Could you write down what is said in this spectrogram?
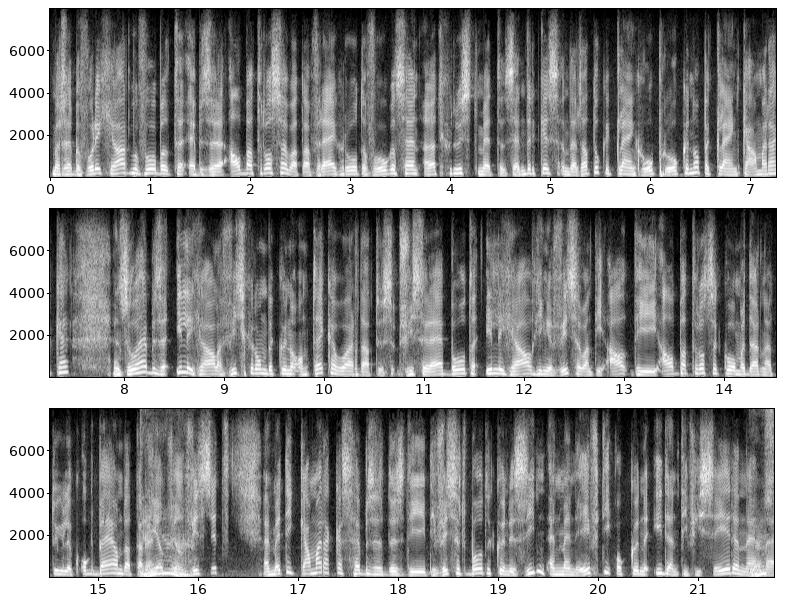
Maar ze hebben vorig jaar bijvoorbeeld hebben ze albatrossen, wat dat vrij grote vogels zijn, uitgerust met zendertjes. En daar zat ook een klein GoPro op, een klein camerakke. En zo hebben ze illegale visgronden kunnen ontdekken, waar dat dus visserijboten illegaal gingen vissen. Want die, al, die albatrossen komen daar natuurlijk ook bij, omdat er heel veel vis zit. En met die camera's hebben ze dus die, die vissersboten kunnen zien en men heeft die ook kunnen identificeren. En, eh,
